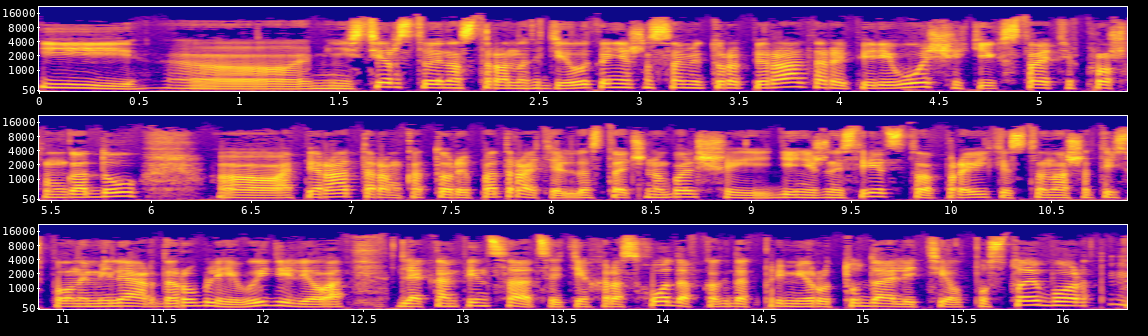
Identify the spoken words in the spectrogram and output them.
и э, Министерство иностранных дел, и, конечно, сами туроператоры, перевозчики. И, кстати, в прошлом году э, операторам, которые потратили достаточно большие денежные средства, правительство наше 3,5 миллиарда рублей выделило для компенсации тех расходов, когда, к примеру, туда летел пустой борт, угу.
